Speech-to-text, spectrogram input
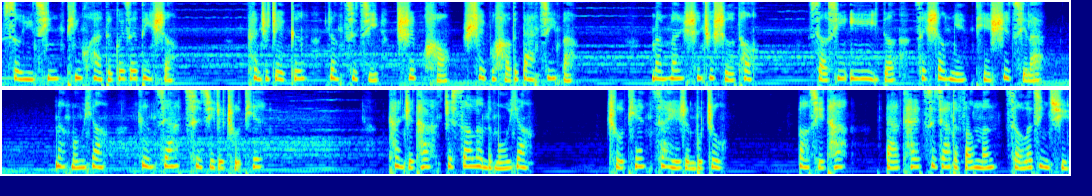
宋玉清听话的跪在地上，看着这根让自己吃不好睡不好的大鸡巴，慢慢伸出舌头，小心翼翼的在上面舔舐起来，那模样更加刺激着楚天。看着他这骚浪的模样，楚天再也忍不住，抱起他，打开自家的房门走了进去，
